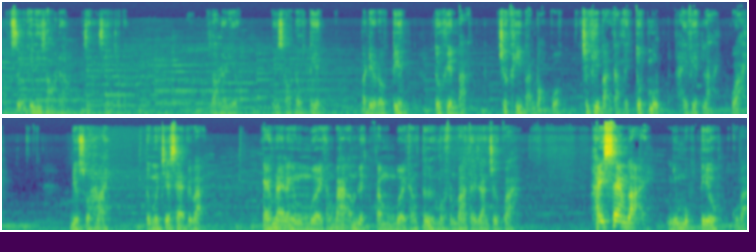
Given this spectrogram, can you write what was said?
Hoặc giữ cái lý do đó, dành riêng cho mình. Đó là điều, lý do đầu tiên. Và điều đầu tiên tôi khuyên bạn, trước khi bạn bỏ cuộc, trước khi bạn cảm thấy tụt mút, hãy viết lại hoài. Điều số 2 tôi muốn chia sẻ với bạn. Ngày hôm nay là ngày 10 tháng 3 âm lịch và mùng 10 tháng 4 1 phần 3 thời gian trôi qua. Hãy xem lại những mục tiêu của bạn.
